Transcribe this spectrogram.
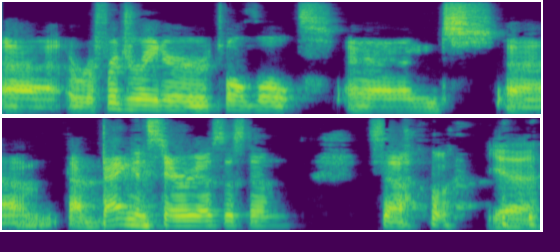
uh, a refrigerator, 12 volts, and um, a banging stereo system. So yeah.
